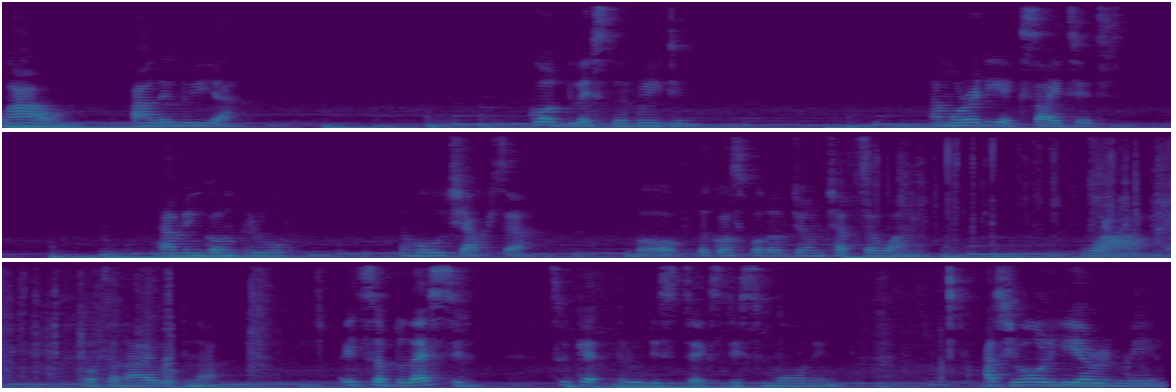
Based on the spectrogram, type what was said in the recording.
Wow. Hallelujah. God bless the reading. I'm already excited having gone through the whole chapter of the Gospel of John, chapter 1. Wow, what an eye opener! It's a blessing to get through this text this morning as you're all hearing me.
